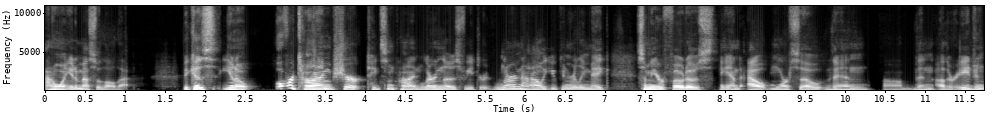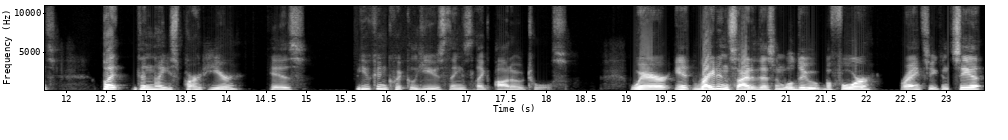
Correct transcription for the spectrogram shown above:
I don't want you to mess with all that. Because, you know, over time, sure, take some time, learn those features, learn how you can really make some of your photos stand out more so than, um, than other agents. But the nice part here is you can quickly use things like auto tools where it right inside of this, and we'll do before, right? So you can see it,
